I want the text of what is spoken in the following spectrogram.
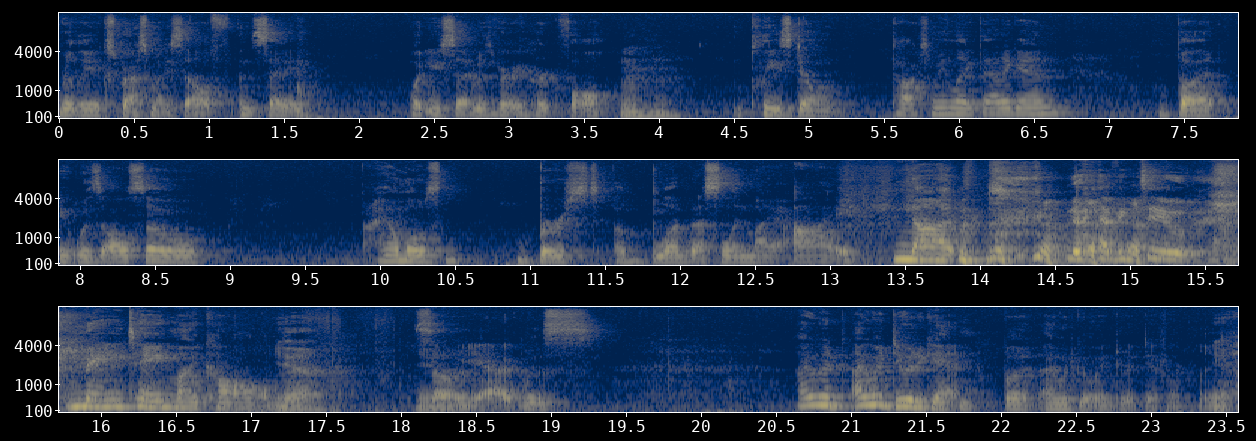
really express myself and say, what you said was very hurtful. hmm Please don't talk to me like that again. But it was also, I almost burst a blood vessel in my eye, not having to maintain my calm. Yeah. So yeah, it was. I would I would do it again, but I would go into it differently. Yeah.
